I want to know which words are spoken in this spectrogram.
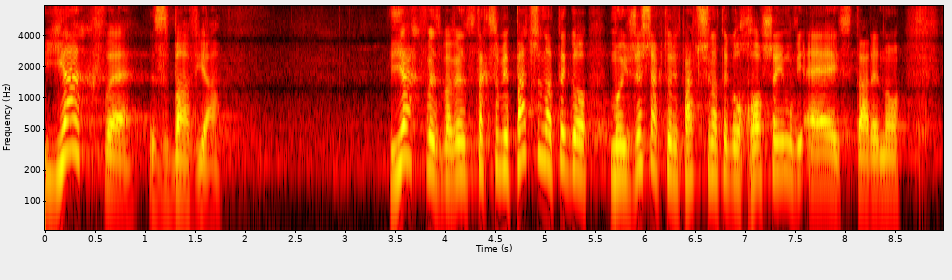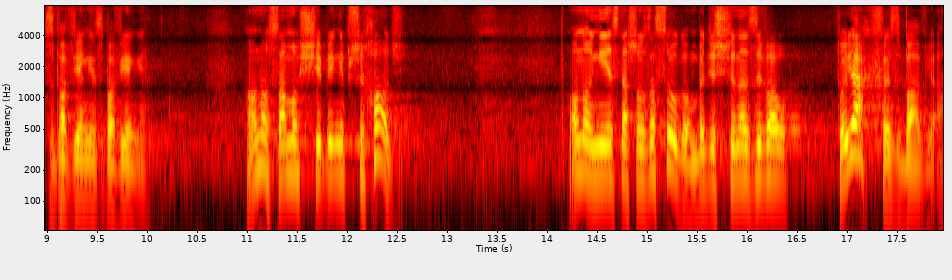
Jahwe zbawia. Jahwe zbawia. Więc tak sobie patrzę na tego Mojżesza, który patrzy na tego Hosze i mówi, ej stary, no zbawienie, zbawienie. Ono samo z siebie nie przychodzi. Ono nie jest naszą zasługą. Będziesz się nazywał, to Jahwe zbawia.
